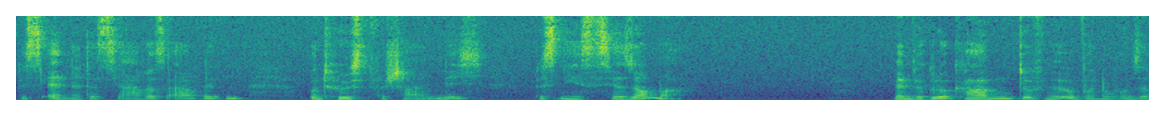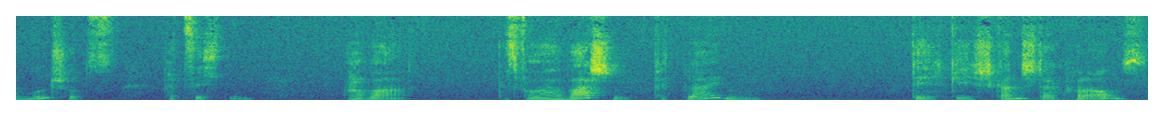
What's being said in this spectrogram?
bis Ende des Jahres arbeiten und höchstwahrscheinlich bis nächstes Jahr Sommer. Wenn wir Glück haben, dürfen wir irgendwann auf unseren Mundschutz verzichten. Aber das vorher waschen wird bleiben. Gehe ich ganz stark von aus.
